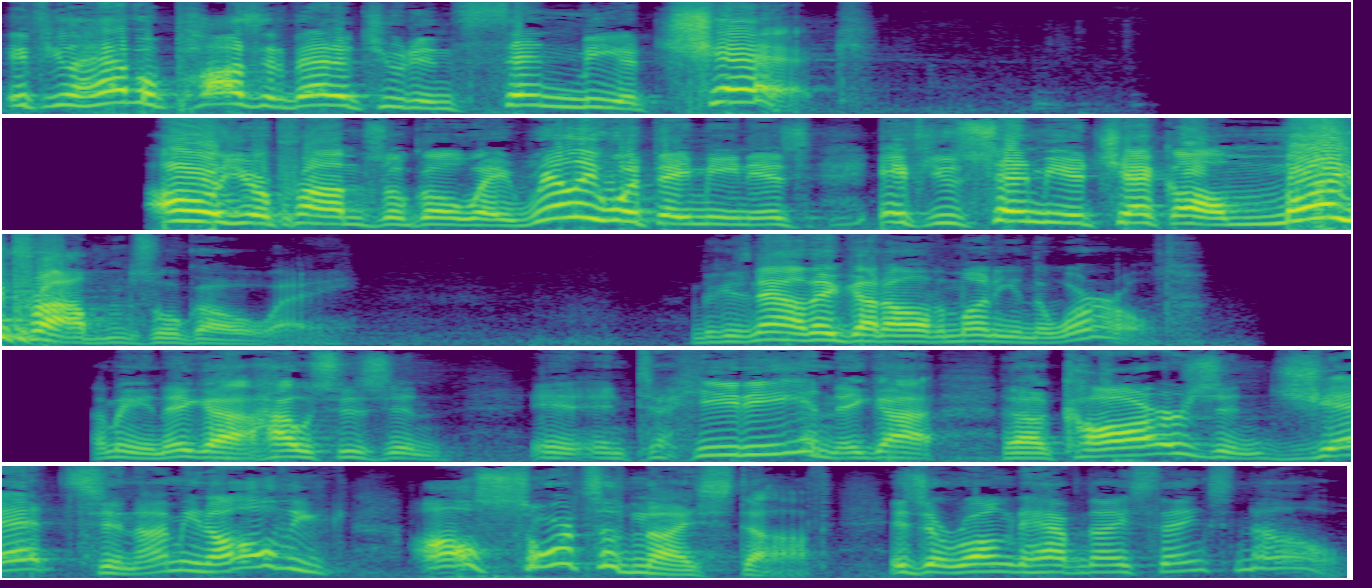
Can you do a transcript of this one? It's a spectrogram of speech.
if you have a positive attitude and send me a check, all your problems will go away. Really, what they mean is if you send me a check, all my problems will go away. Because now they've got all the money in the world. I mean, they got houses in, in, in Tahiti and they got uh, cars and jets and I mean, all, the, all sorts of nice stuff. Is it wrong to have nice things? No.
